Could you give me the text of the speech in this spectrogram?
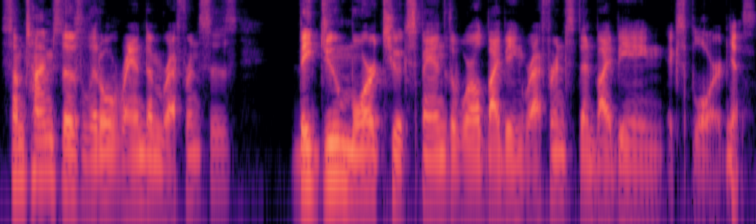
sometimes those little random references, they do more to expand the world by being referenced than by being explored. yes.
